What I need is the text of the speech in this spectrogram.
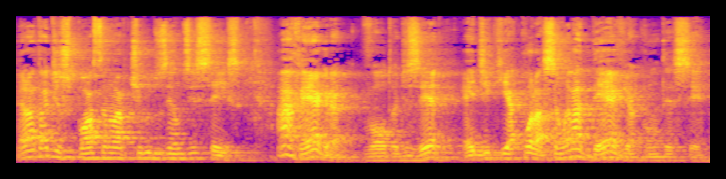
ela está disposta no artigo 206. A regra, volto a dizer, é de que a colação ela deve acontecer,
